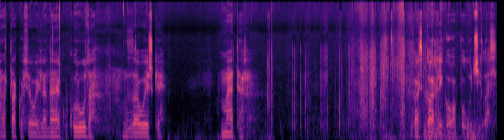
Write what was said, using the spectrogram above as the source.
А так ось виглядає кукуруза з завишки метр. Якась карлікова получилась.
